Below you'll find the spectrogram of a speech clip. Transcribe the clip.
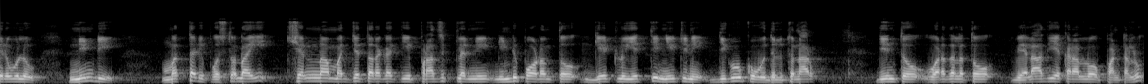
చెరువులు నిండి మత్తడి పోస్తున్నాయి. చిన్న మధ్యతరగతి ప్రాజెక్టులన్నీ నిండిపోవడంతో గేట్లు ఎత్తి నీటిని దిగువకు వదులుతున్నారు. దీంతో వరదలతో వేలాది ఎకరాల్లో పంటలు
